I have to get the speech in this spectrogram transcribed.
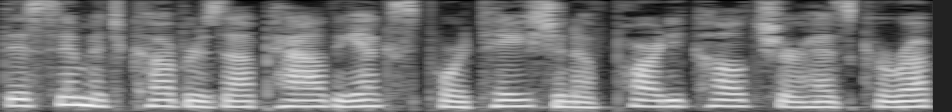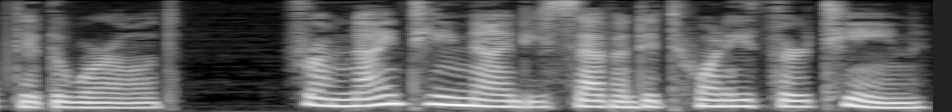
this image covers up how the exportation of party culture has corrupted the world. From 1997 to 2013,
